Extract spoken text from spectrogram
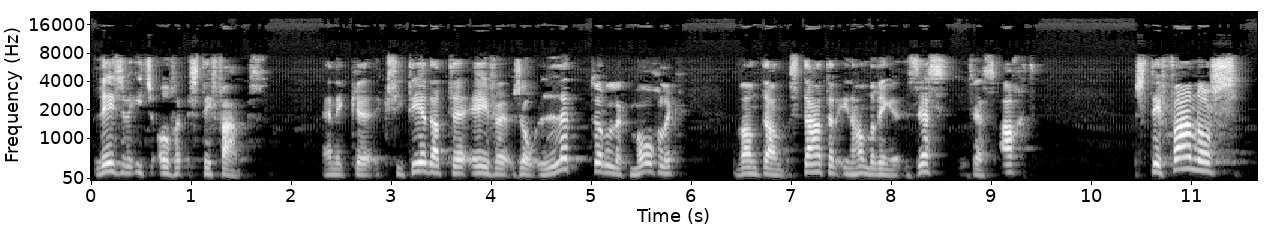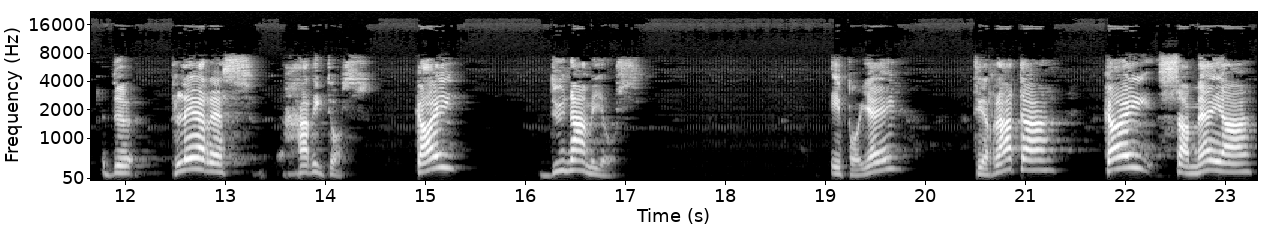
lezen we iets over Stefanus. En ik, uh, ik citeer dat uh, even zo letterlijk mogelijk. Want dan staat er in Handelingen 6, vers 8. Stefanos de pleres charitos. Kai dynamios. Epoiei, tirata, kai samea,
